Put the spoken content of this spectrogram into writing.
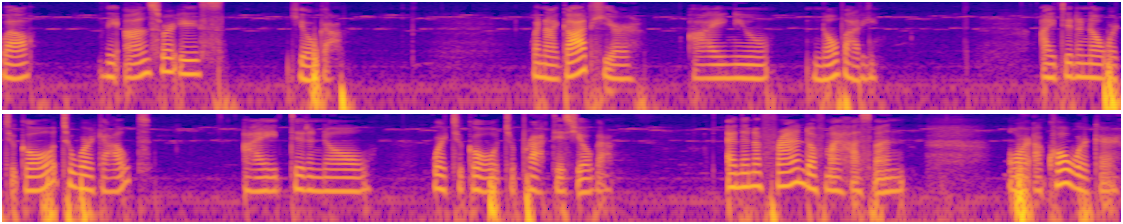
Well, the answer is yoga. When I got here, I knew nobody. I didn't know where to go to work out. I didn't know where to go to practice yoga. And then a friend of my husband or a coworker,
